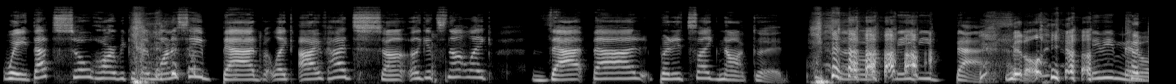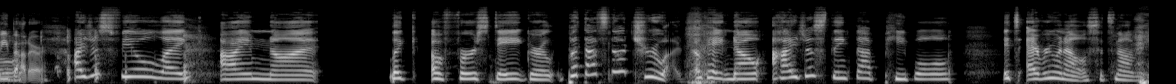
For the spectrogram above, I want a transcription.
Wait, that's so hard because I want to say bad, but like I've had some like it's not like that bad, but it's like not good. So maybe bad. Middle. Yeah. Maybe middle. Could be better. I just feel like I'm not like a first date girl, but that's not true. Okay, no, I just think that people it's everyone else, it's not me.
